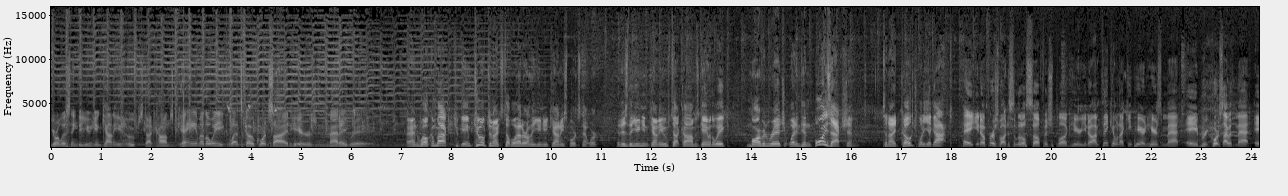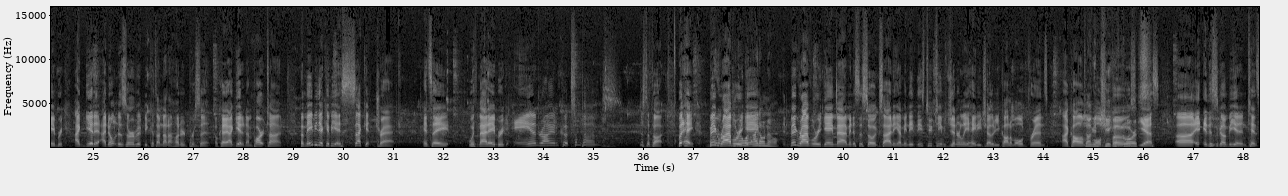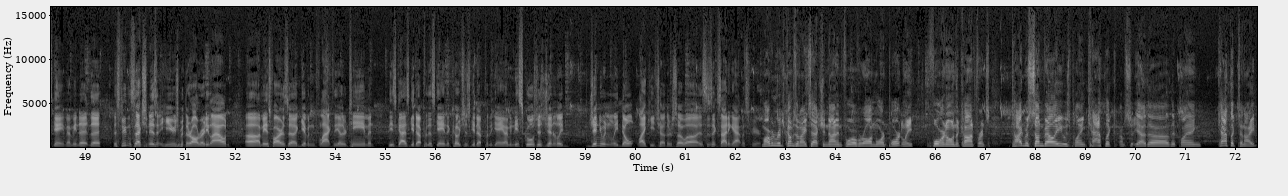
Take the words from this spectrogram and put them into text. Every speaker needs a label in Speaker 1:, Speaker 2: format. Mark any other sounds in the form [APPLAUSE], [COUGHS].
Speaker 1: You're listening to UnionCountyHoops.com's Game of the Week. Let's go courtside. Here's Matt Abridge.
Speaker 2: And welcome back to game two of tonight's doubleheader on the Union County Sports Network. It is the UnionCountyHoops.com's game of the week. Marvin Ridge, Weddington boys action tonight. Coach, what do you got?
Speaker 3: Hey, you know, first of all, just a little selfish plug here. You know, I'm thinking when I keep hearing, here's Matt Abry, courtside with Matt Abry. I get it. I don't deserve it because I'm not 100%. Okay, I get it. I'm part time. But maybe there could be a second track and say with Matt Abrig and Ryan Cook sometimes. Just a thought. But hey, big rivalry
Speaker 2: you know
Speaker 3: game.
Speaker 2: I don't know.
Speaker 3: Big rivalry game, Matt. I mean, this is so exciting. I mean, these two teams generally hate each other. You call them old friends. I call them
Speaker 2: Tongue
Speaker 3: old
Speaker 2: cheek, of
Speaker 3: foes.
Speaker 2: course.
Speaker 3: Yes. Uh, it, it- this is going to be an intense game. I mean, the, the the student section isn't huge, but they're already loud. Uh, I mean, as far as uh, giving flack to the other team, and these guys get up for this game. The coaches get up for the game. I mean, these schools just generally, genuinely don't like each other. So uh, this is exciting atmosphere.
Speaker 2: Marvin Ridge comes to tonight's action 9 and 4 overall, and more importantly, 4 and 0 in the conference. Tied with Sun Valley, who's playing Catholic. So, yeah, the, they're playing Catholic tonight.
